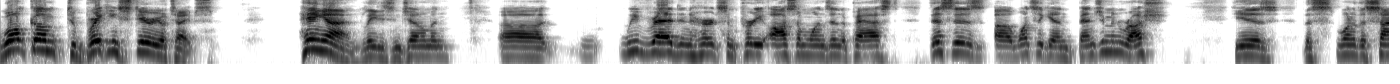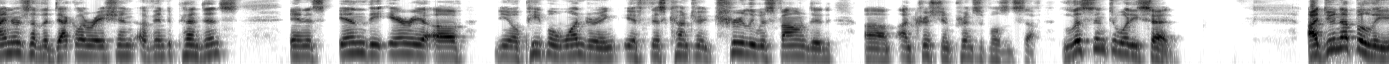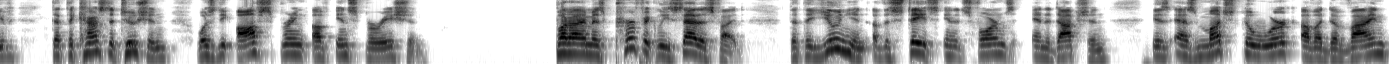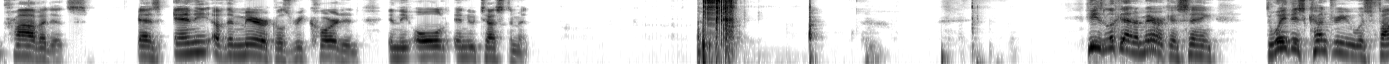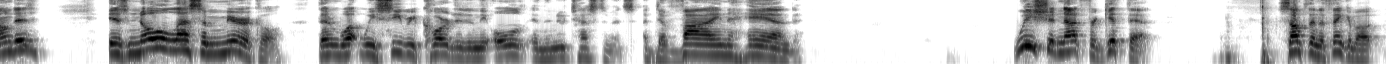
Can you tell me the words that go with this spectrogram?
Welcome to Breaking Stereotypes. Hang on, ladies and gentlemen. Uh, we've read and heard some pretty awesome ones in the past. This is, uh, once again, Benjamin Rush. He is the, one of the signers of the Declaration of Independence, and it's in the area of you know people wondering if this country truly was founded um, on Christian principles and stuff. Listen to what he said. I do not believe that the Constitution was the offspring of inspiration, but I am as perfectly satisfied that the union of the states in its forms and adoption is as much the work of a divine providence as any of the miracles recorded in the Old and New Testament. He's looking at America saying, the way this country was founded is no less a miracle than what we see recorded in the Old and the New Testaments a divine hand. We should not forget that. Something to think about.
